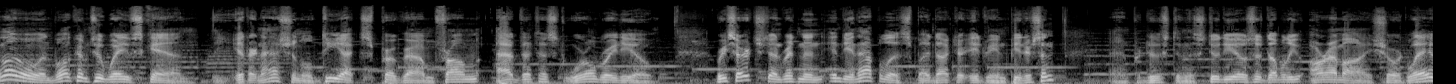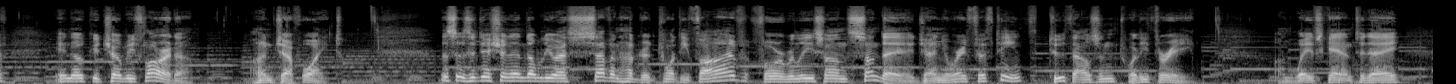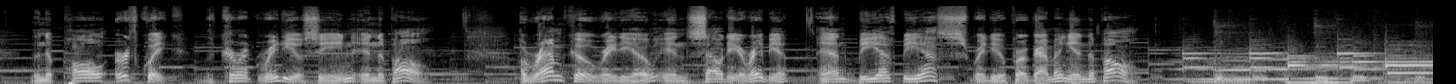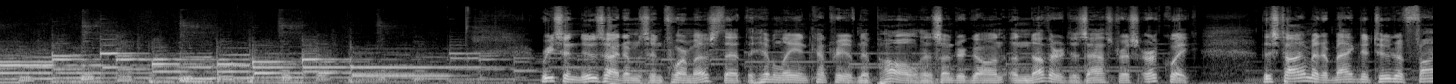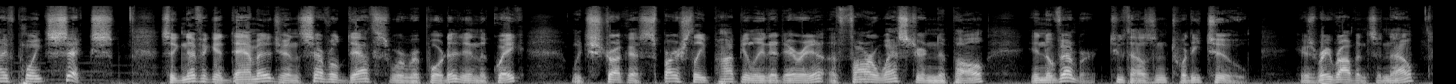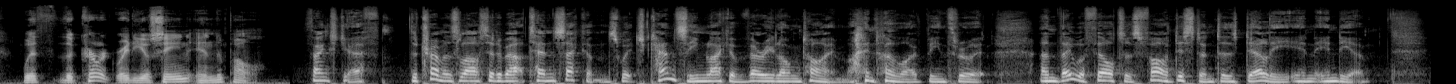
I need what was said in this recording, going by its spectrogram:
Hello and welcome to Wavescan, the international DX program from Adventist World Radio. Researched and written in Indianapolis by Dr. Adrian Peterson and produced in the studios of WRMI Shortwave in Okeechobee, Florida. I'm Jeff White. This is edition NWS 725 for release on Sunday, January 15th, 2023. On Wavescan today, the Nepal earthquake, the current radio scene in Nepal, Aramco radio in Saudi Arabia, and BFBS radio programming in Nepal. Recent news items inform us that the Himalayan country of Nepal has undergone another disastrous earthquake, this time at a magnitude of 5.6. Significant damage and several deaths were reported in the quake, which struck a sparsely populated area of far western Nepal in November 2022. Here's Ray Robinson now with the current radio scene in Nepal. Thanks, Jeff. The tremors lasted about 10 seconds, which can seem like a very long time. I know I've been through it. And they were felt as far distant as Delhi in India.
